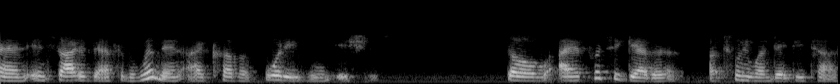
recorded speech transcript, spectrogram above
and inside of that, for the women, I cover 40 womb issues. So I have put together a 21 day detox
